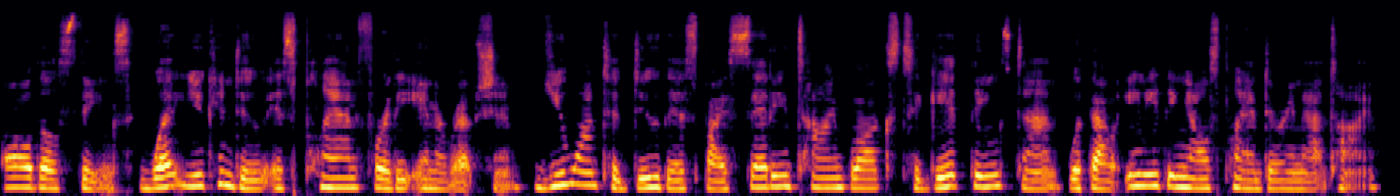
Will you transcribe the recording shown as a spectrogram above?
all those things. What you can do is plan for the interruption. You want to do this by setting time blocks to get things done without anything else planned during that time.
